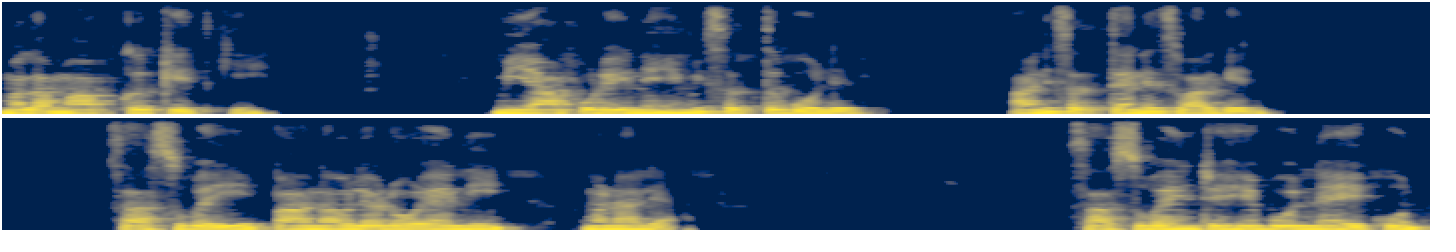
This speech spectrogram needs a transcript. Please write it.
मला माफ कर केतकी. मी यापुढे नेहमी सत्य बोलेल आणि सत्यानेच वागेल. सासूबाई पाणावल्या डोळ्यांनी म्हणाल्या. सासूबाईंचे हे बोलणे ऐकून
